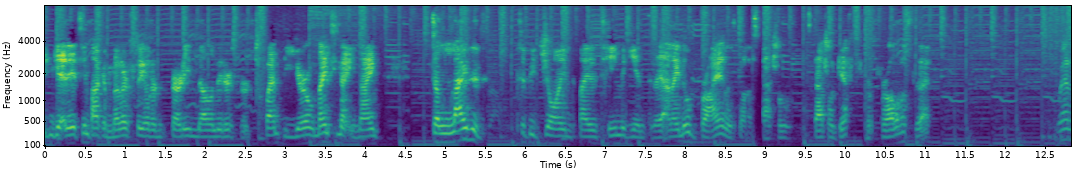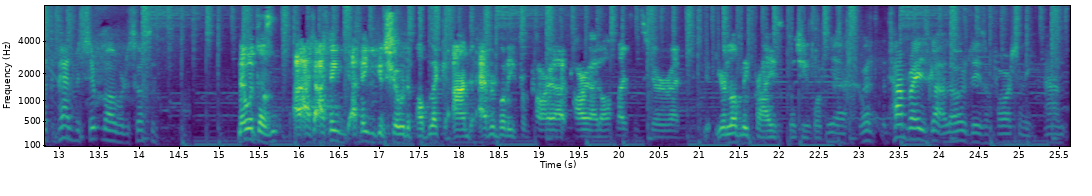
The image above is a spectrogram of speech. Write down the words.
you can get an 18 pack of Miller 330 milliliters for 20 euro, 19.99. Delighted to be joined by the team again today, and I know Brian has got a special special gift for, for all of us today. Well, it depends which Super Bowl we're discussing. No, it doesn't. I, I, think I think you can show the public and everybody from Carry Out, Carry Out Off License your uh, your lovely prize which you want. Yeah, well, Tom Brady's got a load of these, unfortunately, and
